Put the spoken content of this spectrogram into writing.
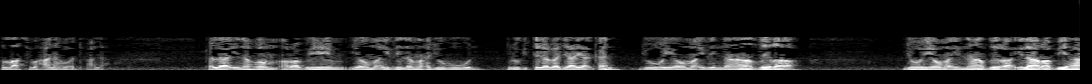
Allah Subhanahu Wa Taala. Kala inahum arabihim yawma idzil mahjubun. Dulu kita dah belajar ayat kan? Ju yawma idzin nadhira. Ju yawma idzin nadhira ila rabbiha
